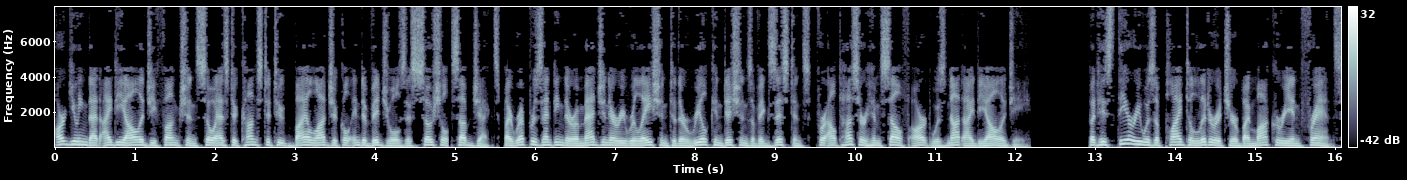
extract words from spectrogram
arguing that ideology functions so as to constitute biological individuals as social subjects by representing their imaginary relation to their real conditions of existence. For Althusser himself, art was not ideology. But his theory was applied to literature by Macherey in France,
